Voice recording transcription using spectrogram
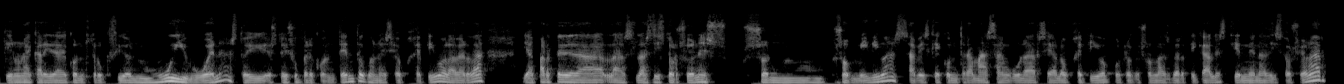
tiene una calidad de construcción muy buena. Estoy súper contento con ese objetivo, la verdad. Y aparte de las, las distorsiones son, son mínimas. Sabéis que contra más angular sea el objetivo, pues lo que son las verticales tienden a distorsionar.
